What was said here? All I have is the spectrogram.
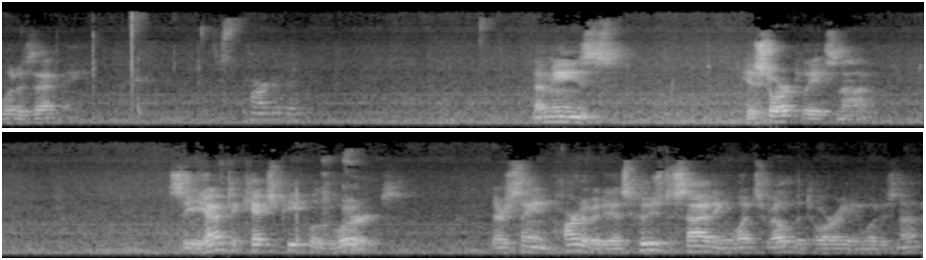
What does that mean? Just part of it. That means historically it's not. So you have to catch people's words. They're saying part of it is who's deciding what's revelatory and what is not.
